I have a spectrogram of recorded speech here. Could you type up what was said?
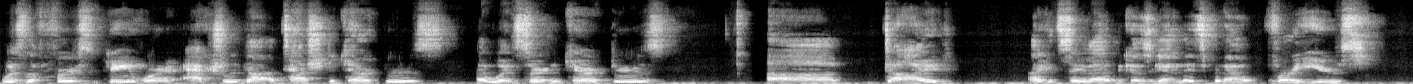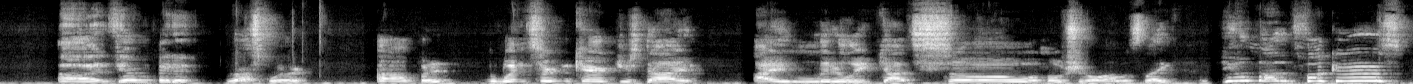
was the first game where I actually got attached to characters, and when certain characters uh, died, I can say that because again, it's been out for years. Uh, if you haven't played it, not spoiler. Uh, but it, when certain characters died, I literally got so emotional. I was like, "You motherfuckers!"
